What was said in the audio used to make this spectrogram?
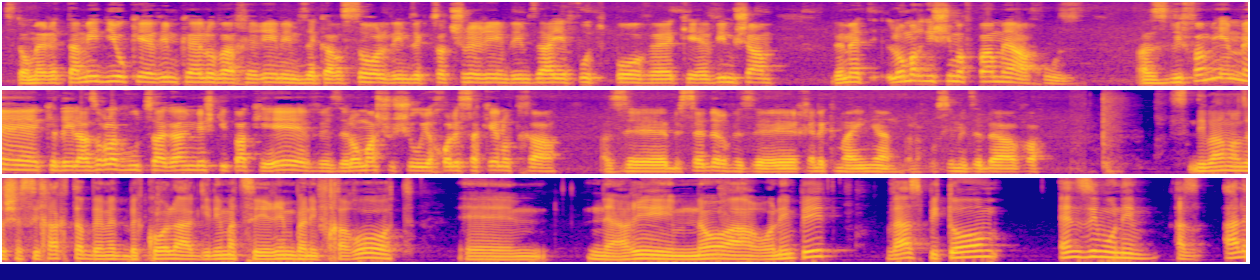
זאת אומרת, תמיד יהיו כאבים כאלו ואחרים, אם זה קרסול, ואם זה קצת שרירים, ואם זה עייפות פה וכאבים שם, באמת, לא מרגישים אף פעם מאה אחוז. אז לפעמים אה, כדי לעזור לקבוצה, גם אם יש טיפה כאב וזה לא משהו שהוא יכול לסכן אותך, אז זה בסדר וזה חלק מהעניין, ואנחנו עושים את זה באהבה. דיברנו על זה ששיחקת באמת בכל הגילים הצעירים בנבחרות, אה, נערים, נוער, אולימפית, ואז פתאום אין זימונים. אז א',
